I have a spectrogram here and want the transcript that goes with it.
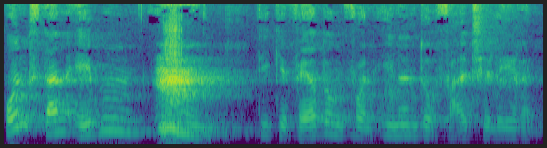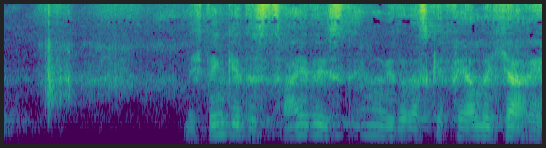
Und dann eben die Gefährdung von innen durch falsche Lehren. Und ich denke, das Zweite ist immer wieder das Gefährlichere,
